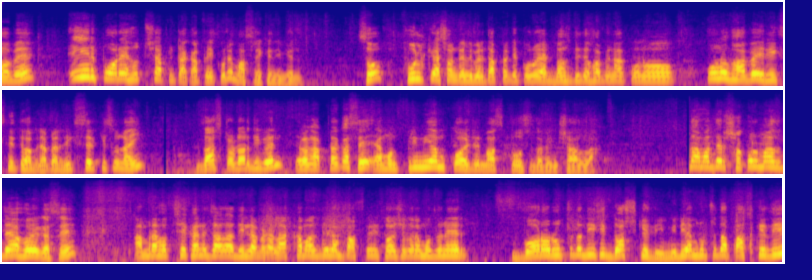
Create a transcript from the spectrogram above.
হবে, এরপরে হচ্ছে আপনি টাকা পে করে মাছ রেখে দিবেন। সো ফুল ক্যাশ অন ডেলিভারিতে আপনাকে কোনো অ্যাডভান্স দিতে হবে না, কোনো, কোনোভাবেই রিস্ক দিতে হবে না। আপনার রিস্কের কিছু নাই। জাস্ট অর্ডার দিবেন এবং আপনার কাছে এমন প্রিমিয়াম কোয়ালিটির মাছ পৌঁছে যাবে, ইনশাআল্লাহ। আমাদের সকল মাছ দেওয়া হয়ে গেছে। আমরা হচ্ছে এখানে যা যা দিলাম একটা লাক্ষা মাছ দিলাম, পাঁচ কেজি, ছয়শো গ্রাম ওজনের বড় রূপচোদা দিয়েছি, দশ কেজি, মিডিয়াম রূপচোদা পাঁচ কেজি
